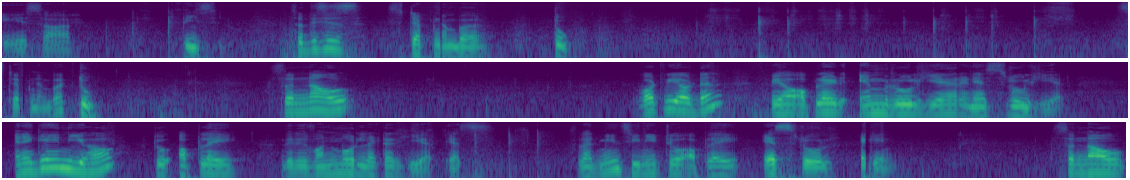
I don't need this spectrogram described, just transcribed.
A's are B's. So this is step number 2 step number 2. So now what we have done we have applied M rule here and S rule here and again you have to apply there is one more letter here S. So that means you need to apply S rule again. So now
